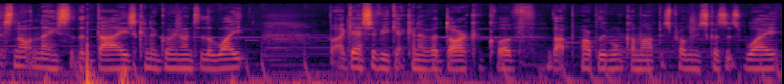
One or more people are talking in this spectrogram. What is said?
it's not nice that the dye is kind of going onto the white. But I guess if you get kind of a darker glove that probably won't come up. It's probably just because it's white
